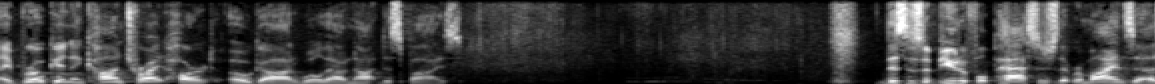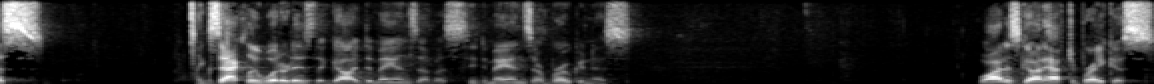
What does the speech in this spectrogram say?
a broken and contrite heart, O God, will thou not despise. This is a beautiful passage that reminds us exactly what it is that God demands of us. He demands our brokenness. Why does God have to break us?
